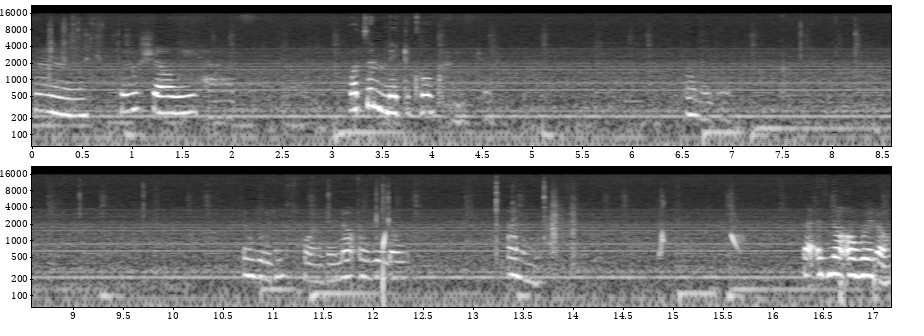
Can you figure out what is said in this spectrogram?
Hmm. Who shall we have? What's a mythical creature? I don't. A widow spider, not a widow animal. That is not a widow.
